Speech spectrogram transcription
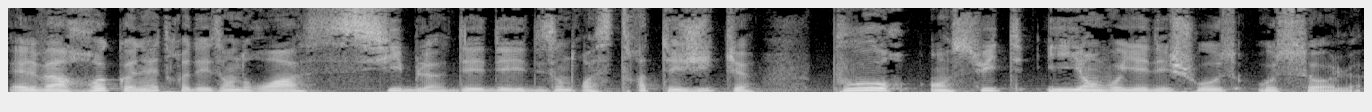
elle va reconnaître des endroits cibles, des, des, des endroits stratégiques pour ensuite y envoyer des choses au sol.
